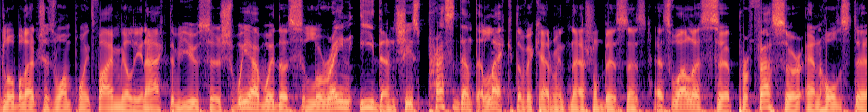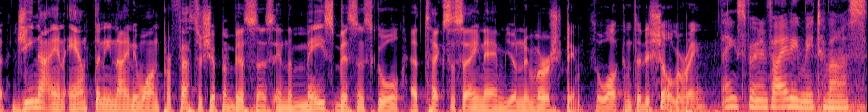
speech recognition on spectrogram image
Global Edge has 1.5 million active users. We have with us Lorraine Eden. She's president-elect of Academy International Business, as well as professor and holds the Gina and Anthony 91 professorship in business in the Mays Business School at Texas A&M University. So welcome to the show, Lorraine. Thanks for inviting me, Tomas.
